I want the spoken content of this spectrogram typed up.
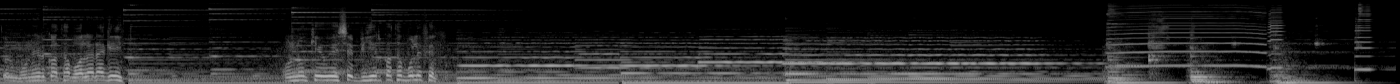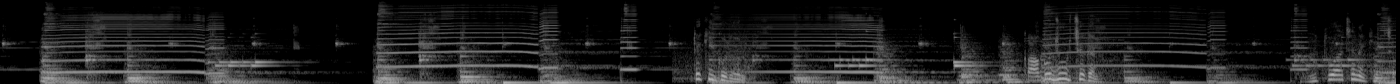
তোর মনের কথা বলার আগেই অন্য কেউ এসে বিয়ের কথা বলে ফেল এটা কি করে হলো? কাগজ উঠছে কেন? ভুতু আছে নাকি? আশেপাশে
